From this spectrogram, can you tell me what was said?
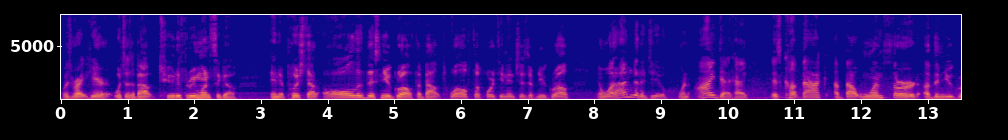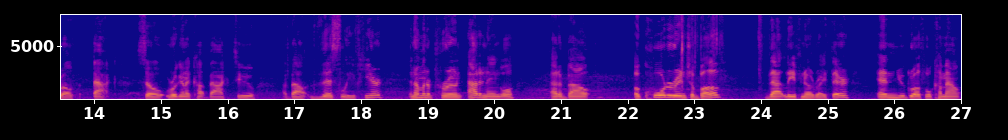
was right here, which is about two to three months ago. And it pushed out all of this new growth, about 12 to 14 inches of new growth. And what I'm gonna do when I deadhead is cut back about one third of the new growth back. So we're gonna cut back to about this leaf here. And I'm gonna prune at an angle at about a quarter inch above that leaf node right there and new growth will come out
